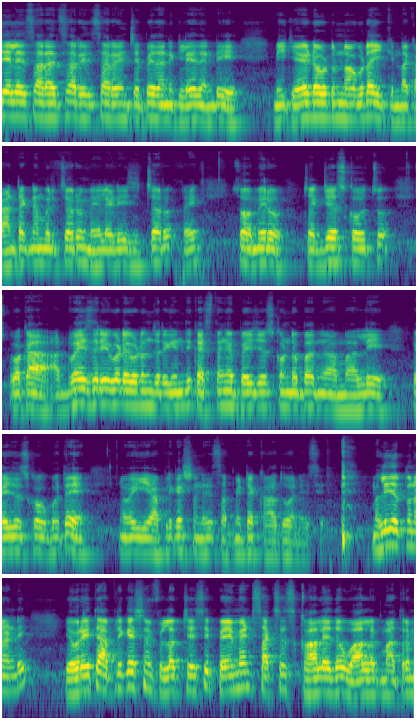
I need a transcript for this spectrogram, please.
చేయలేదు సార్ అది సార్ ఇది సార్ అని చెప్పేదానికి లేదండి. మీకు ఏ డౌట్ ఉన్నా కూడా ఈ కింద కాంటాక్ట్ నెంబర్ ఇచ్చారు మెయిల్ ఐడీస్ ఇచ్చారు రైట్ సో మీరు చెక్ చేసుకోవచ్చు. ఒక అడ్వైజరీ కూడా ఇవ్వడం జరిగింది. ఖచ్చితంగా పే చేసుకోండి మళ్ళీ పే చేసుకోకపోతే ఈ అప్లికేషన్ అనేది సబ్మిటే కాదు అనేసి. మళ్ళీ చెప్తున్నా అండి ఎవరైతే అప్లికేషన్ ఫిల్అప్ చేసి పేమెంట్ సక్సెస్ కాలేదో వాళ్ళకి మాత్రం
